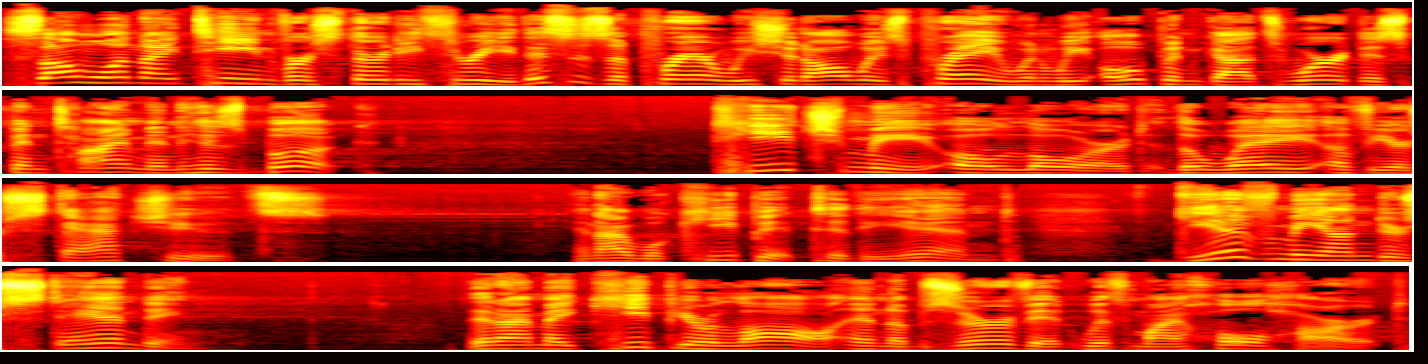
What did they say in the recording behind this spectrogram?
Psalm 119, verse 33. This is a prayer we should always pray when we open God's Word to spend time in His book. Teach me, O Lord, the way of your statutes, and I will keep it to the end. Give me understanding that I may keep your law and observe it with my whole heart.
